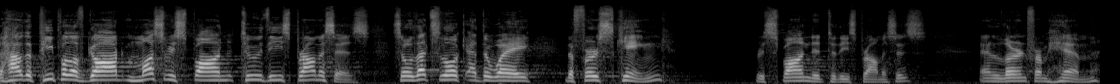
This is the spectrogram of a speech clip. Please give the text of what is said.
how the people of God must respond to these promises. So let's look at the way the first king responded to these promises and learn from him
